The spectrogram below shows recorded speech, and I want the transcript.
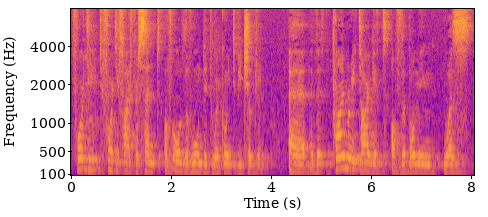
40 to 45 percent of all the wounded were going to be children. Uh, the primary target of the bombing was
